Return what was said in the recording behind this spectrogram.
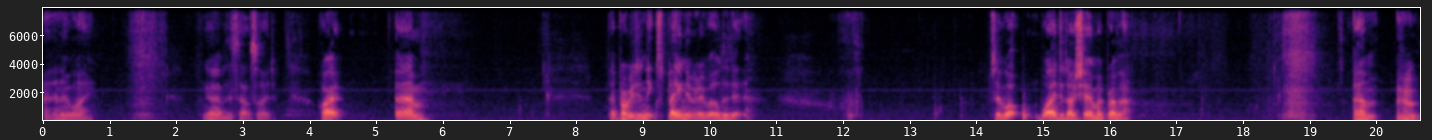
I don't know why. I'm gonna have this outside. Alright. Um that probably didn't explain it very well, did it? So what? Why did I share my brother? Um, now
